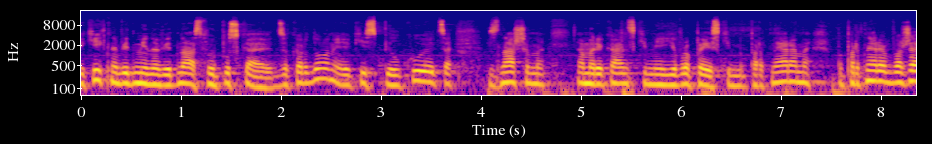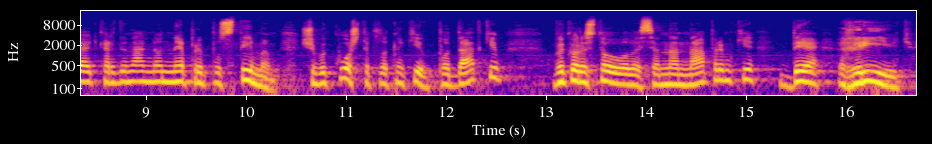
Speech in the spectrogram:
яких, на відміну від нас, випускають за кордон, які спілкуються з нашими американськими і європейськими партнерами. Бо партнери вважають кардинально неприпустимим, щоб кошти платників податків використовувалися на напрямки, де гріють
